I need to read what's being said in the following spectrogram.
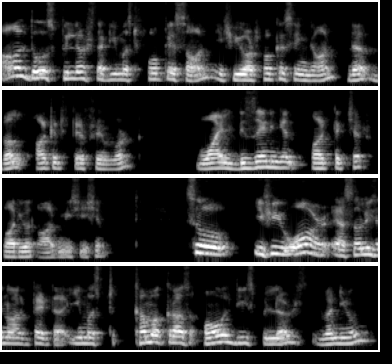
all those pillars that you must focus on if you are focusing on the well architected framework while designing an architecture for your organization. So, if you are a solution architect, uh, you must come across all these pillars when you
